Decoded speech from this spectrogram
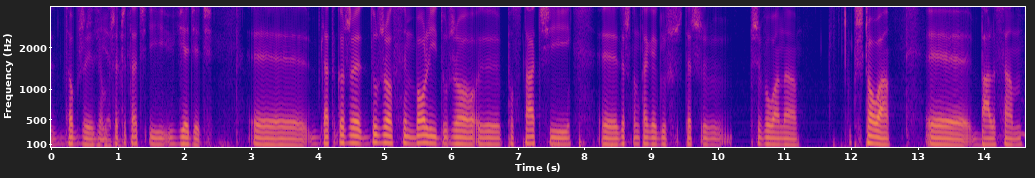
Dobrze jest ją jednak. przeczytać i wiedzieć. Yy, Dlatego, że dużo symboli, dużo yy, postaci, zresztą tak jak już też przywołana pszczoła, balsam,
